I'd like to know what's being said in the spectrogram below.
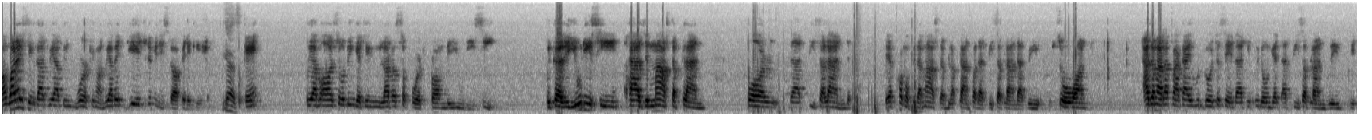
On one of the things that we have been working on, we have engaged the Minister of Education. Yes, Okay? We have also been getting a lot of support from the UDC because the UDC has a master plan for that piece of land. They have come up with a master plan for that piece of land that we so want. As a matter of fact, I would go to say that if we don't get that piece of land, we it,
